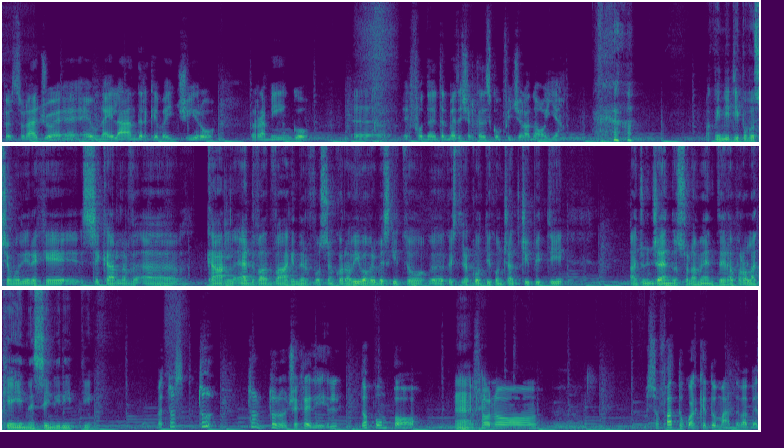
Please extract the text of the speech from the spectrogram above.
personaggio è, è, un Highlander che va in giro ramingo eh, e fondamentalmente cerca di sconfiggere la noia. Quindi tipo possiamo dire che se Carl, uh, Carl Edward Wagner fosse ancora vivo avrebbe scritto uh, questi racconti con ChatGPT aggiungendo solamente la parola Kane e sei diritti? Ma tu, tu, tu, tu non ci credi? Dopo un po' eh. sono mi sono fatto qualche domanda, vabbè,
